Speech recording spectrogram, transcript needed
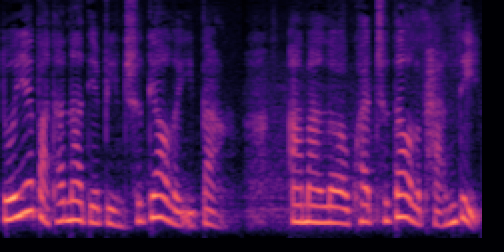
罗耶把他那碟饼吃掉了一半。阿曼乐快吃到了盘底。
